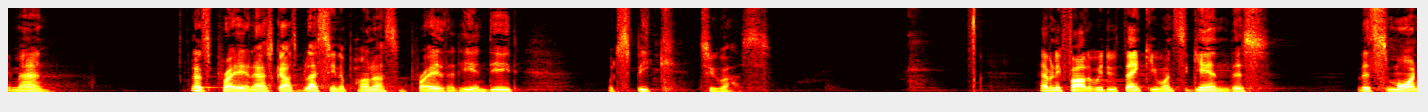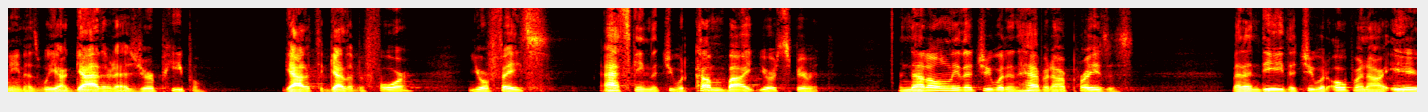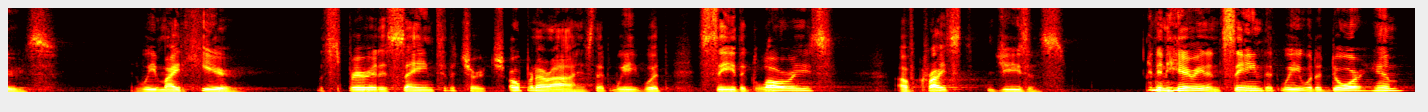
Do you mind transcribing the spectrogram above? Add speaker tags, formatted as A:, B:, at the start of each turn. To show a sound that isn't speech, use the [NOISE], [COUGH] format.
A: Amen. Let's pray and ask God's blessing upon us and pray that He indeed would speak to us. Heavenly Father, we do thank you once again this, this morning as we are gathered as your people, gathered together before your face, asking that you would come by your Spirit. And not only that you would inhabit our praises, but indeed that you would open our ears that we might hear the Spirit is saying to the church. Open our eyes that we would see the glories of Christ Jesus. And in hearing and seeing that we would adore him,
